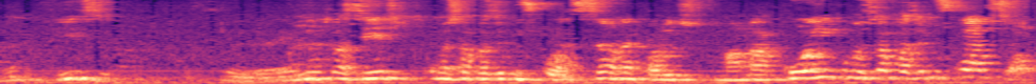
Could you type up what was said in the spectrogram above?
né? física, é um paciente que começou a fazer musculação, né? parou de fumar maconha e começou a fazer musculação.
